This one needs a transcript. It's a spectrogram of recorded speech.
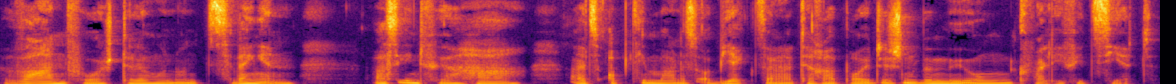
Wahnvorstellungen und Zwängen, was ihn für H. als optimales Objekt seiner therapeutischen Bemühungen qualifiziert.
